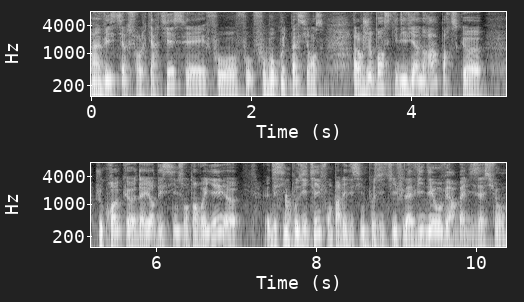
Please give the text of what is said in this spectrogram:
investir sur le quartier, c'est faut, beaucoup de patience. Alors je pense qu'il y viendra parce que je crois que d'ailleurs des signes sont envoyés, des signes positifs. On parlait des signes positifs, la vidéo verbalisation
